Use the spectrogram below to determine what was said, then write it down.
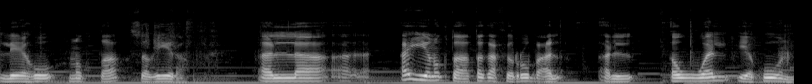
له نقطة صغيرة. أي نقطة تقع في الربع الأول يكون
